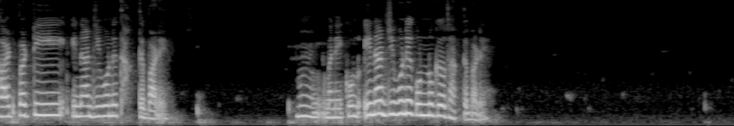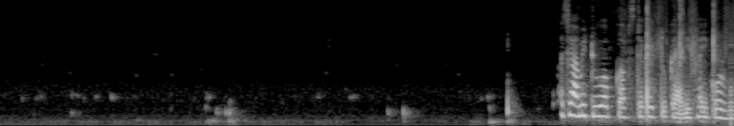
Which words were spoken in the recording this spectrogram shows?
third party এনার জীবনে থাকতে পারে। হুম মানে কোন এনার জীবনে অন্য কেউ থাকতে পারে। আচ্ছা আমি টু অফ কাপসটাকে একটু ক্যারিফাই করব।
